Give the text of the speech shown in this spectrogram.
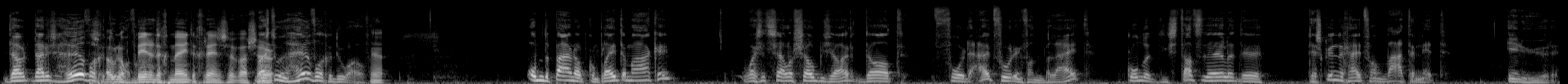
daar, daar is heel veel gedoe Ook nog binnen de gemeentegrenzen was er... was toen heel veel gedoe over. Ja. Om de puinhoop compleet te maken, was het zelfs zo bizar dat voor de uitvoering van het beleid konden die stadsdelen de deskundigheid van Waternet inhuren.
